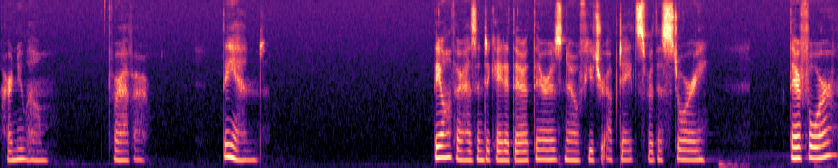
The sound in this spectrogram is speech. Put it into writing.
her new home, forever. The end. The author has indicated that there is no future updates for this story. Therefore,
